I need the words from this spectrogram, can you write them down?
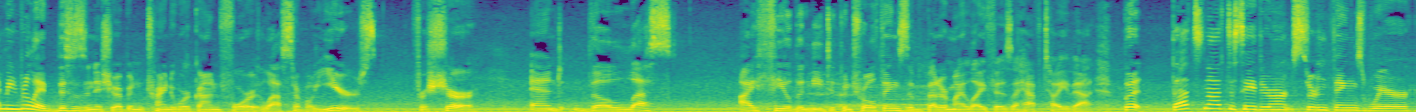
I mean, really, this is an issue I've been trying to work on for the last several years, for sure. And the less I feel the need to control things, the better my life is. I have to tell you that. But that's not to say there aren't certain things where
